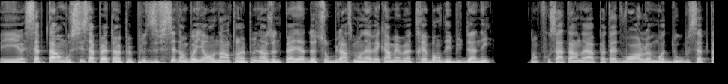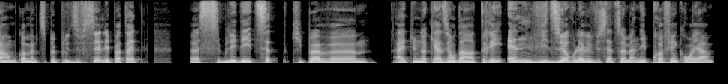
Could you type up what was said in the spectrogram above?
Et euh, septembre aussi, ça peut être un peu plus difficile. Donc, vous voyez, on entre un peu dans une période de turbulence, mais on avait quand même un très bon début d'année. Donc, il faut s'attendre à peut-être voir le mois d'août ou septembre comme un petit peu plus difficile et peut-être euh, cibler des titres qui peuvent euh, être une occasion d'entrée. Nvidia, vous l'avez vu cette semaine, les profits incroyables.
